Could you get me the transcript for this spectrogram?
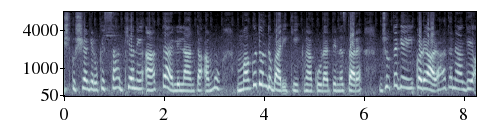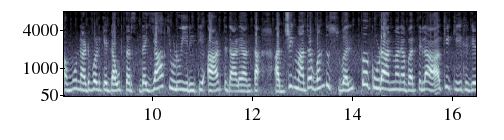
ಇಷ್ಟು ಖುಷಿಯಾಗಿರೋಕ್ಕೆ ಸಾಧ್ಯನೇ ಆಗ್ತಾ ಇರಲಿಲ್ಲ ಅಂತ ಅಮ್ಮು ಮಗದೊಂದು ಬಾರಿ ಕೇಕ್ನ ಕೂಡ ತಿನ್ನಿಸ್ತಾರೆ. ಜೊತೆಗೆ ಈ ಕಡೆ ಆರಾಧನಾಗೆ ಅಮ್ಮು ನಡವಳಿಕೆ ಡೌಟ್ ತರಿಸಿದೆ ಯಾಕೆ ಇವಳು ಈ ರೀತಿ ಆಡ್ತಿದ್ದಾಳೆ ಅಂತ? ಅಜ್ಜಿಗೆ ಮಾತ್ರ ಒಂದು ಸ್ವಲ್ಪ ಕೂಡ ಅನುಮಾನ ಬರ್ತಿಲ್ಲ. ಆಕೆ ಕೇಕ್ಗೆ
